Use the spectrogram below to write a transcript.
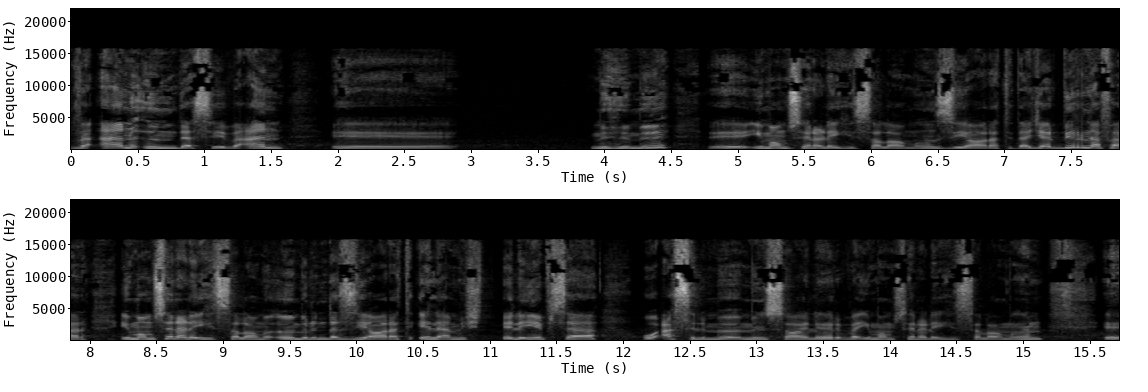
və ən ümdəsi və ən e, mühümü e, İmam Hüseyn əleyhissalamın ziyarətidir. Əgər bir nəfər İmam Hüseyn əleyhissalamı ömründə ziyarət eləmiş, eləyibsə, o əsl mömin sayılır və İmam Hüseyn əleyhissalamın e,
